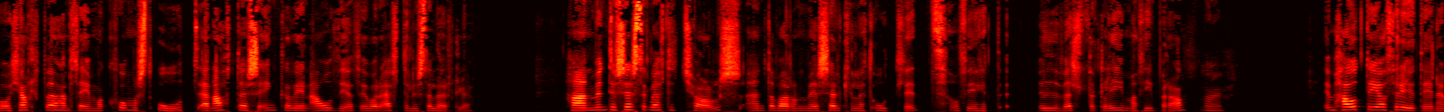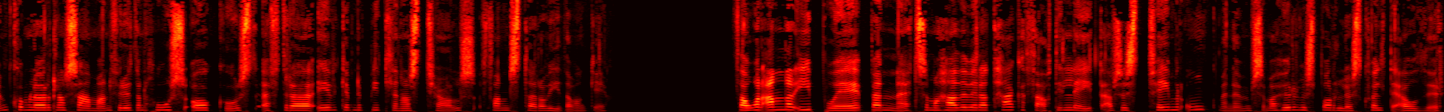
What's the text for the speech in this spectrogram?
og hjálpaði hann þeim að komast út en átti þessi enga veginn á því að þau voru eftirlista lauruglu. Hann myndi sérstaklega eftir Charles en það var hann með sérkynlegt útlitt og því ekkert auðvelt að gleyma því bara. Nei. Um háti á þriðudeginum kom lauruglan saman fyrir utan hús August eftir að yfirgefni bílinn hans Charles fannst þar á víðavangi. Þá var annar íbúi Bennett sem að hafi verið að taka þátt í leit af sérst tveimur ungmennum sem að hurfi sporlaust kvöldi áður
